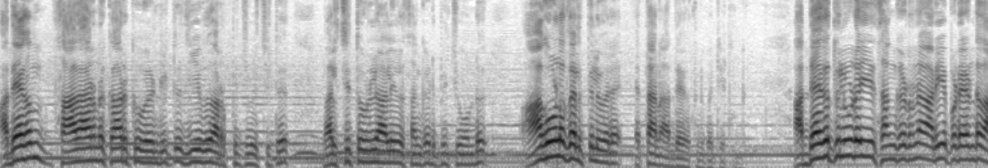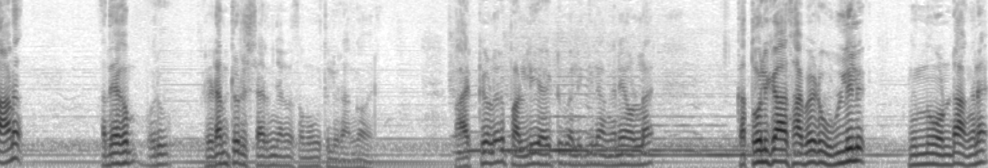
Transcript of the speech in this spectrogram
അദ്ദേഹം സാധാരണക്കാർക്ക് വേണ്ടിയിട്ട് ജീവിതം അർപ്പിച്ചു വെച്ചിട്ട് മത്സ്യത്തൊഴിലാളികൾ സംഘടിപ്പിച്ചുകൊണ്ട് ആഗോളതലത്തിൽ വരെ എത്താൻ അദ്ദേഹത്തിന് പറ്റിയിട്ടുണ്ട്. അദ്ദേഹത്തിലൂടെ ഈ സംഘടന അറിയപ്പെടേണ്ടതാണ്. അദ്ദേഹം ഒരു റിഡംറ്ററിസ്റ്റായിരുന്നു ഞങ്ങളുടെ സമൂഹത്തിലൊരു അംഗമായിരുന്നു. ബാക്കിയുള്ളൊരു പള്ളിയായിട്ടും അല്ലെങ്കിൽ അങ്ങനെയുള്ള കത്തോലിക്ക സഭയുടെ ഉള്ളിൽ നിന്നുകൊണ്ട് അങ്ങനെ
